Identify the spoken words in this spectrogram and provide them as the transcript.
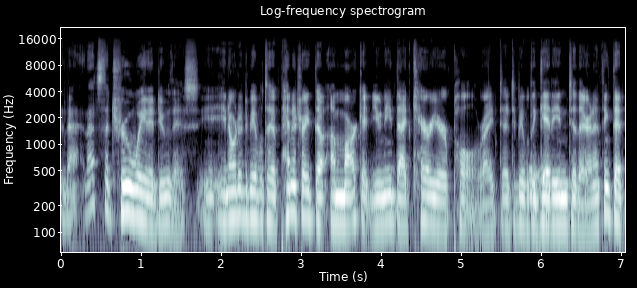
that, that's the true way to do this. In order to be able to penetrate the, a market, you need that carrier pull, right, to, to be able to get into there. And I think that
